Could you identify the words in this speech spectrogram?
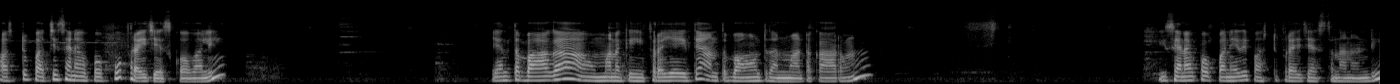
ఫస్ట్ పచ్చిశనగపప్పు ఫ్రై చేసుకోవాలి. ఎంత బాగా మనకి ఫ్రై అయితే అంత బాగుంటుంది అన్నమాట కారం. ఈ శనగపప్పు అనేది ఫస్ట్ ఫ్రై చేస్తున్నానండి.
